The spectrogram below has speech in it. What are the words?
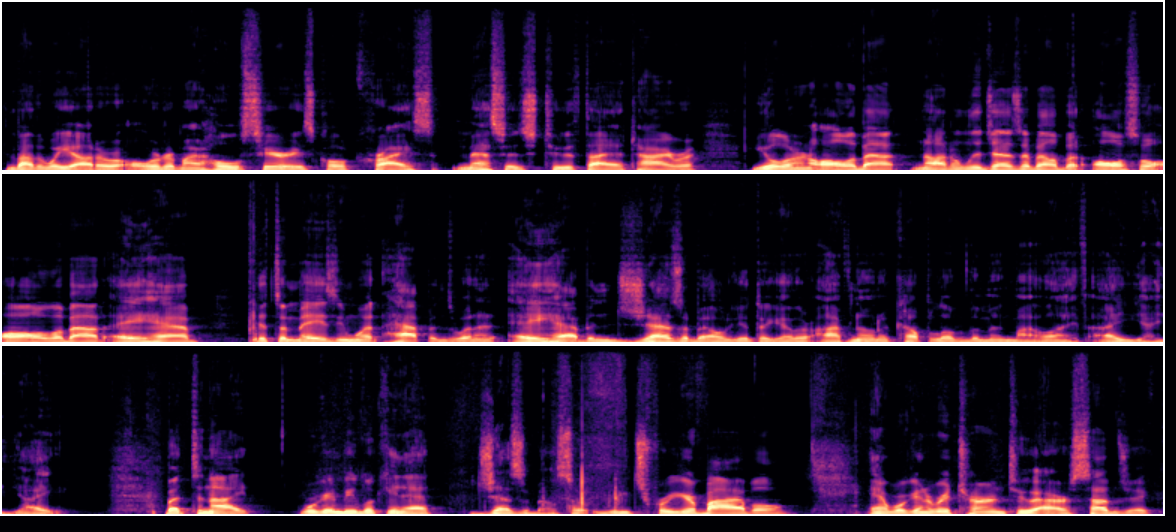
And by the way, you ought to order my whole series called Christ's Message to Thyatira. You'll learn all about not only Jezebel, but also all about Ahab. It's amazing what happens when an Ahab and Jezebel get together. I've known a couple of them in my life. Ay, ay, ay. But tonight, we're going to be looking at Jezebel. So reach for your Bible, and we're going to return to our subject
